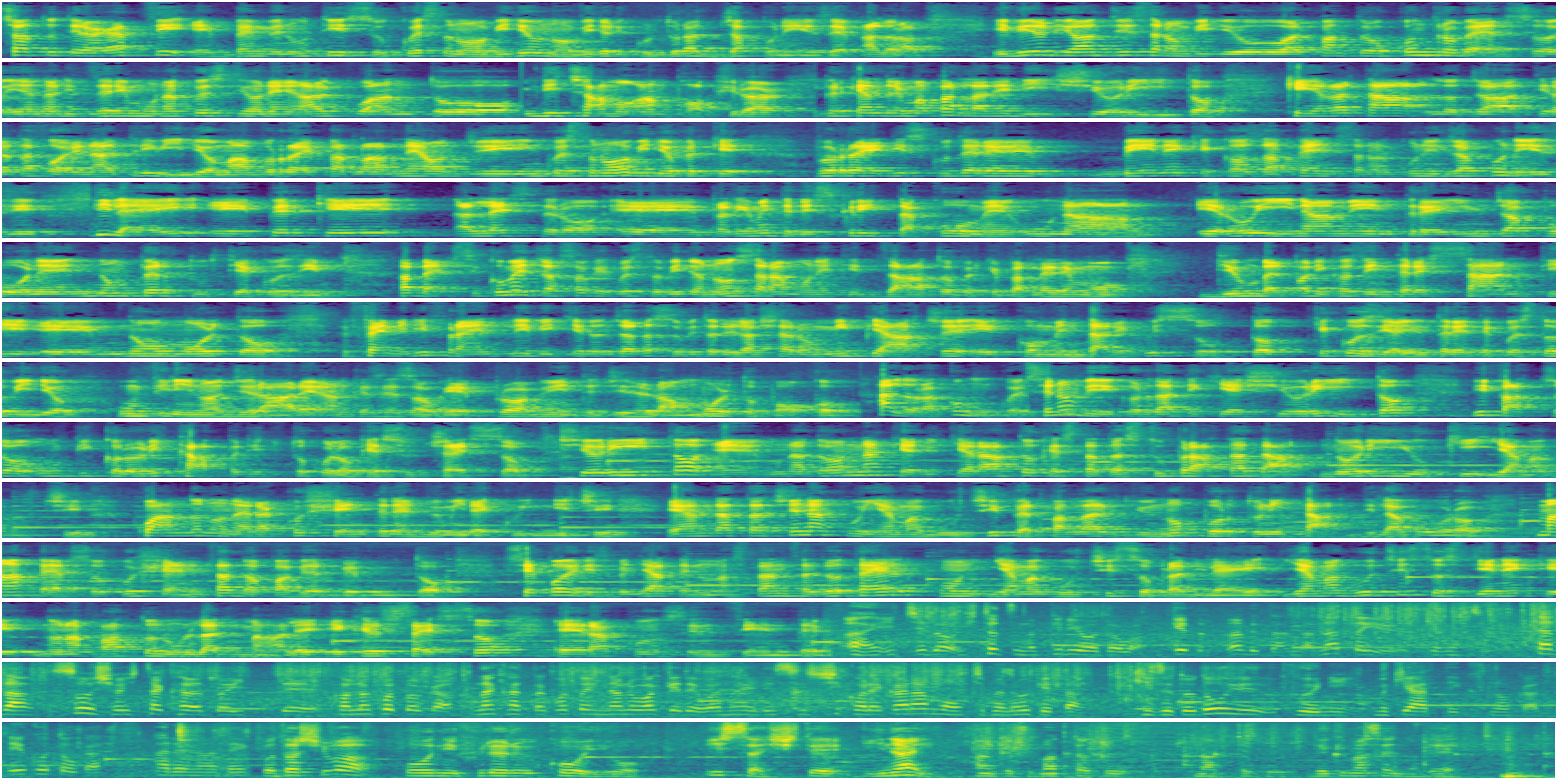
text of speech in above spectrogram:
Ciao a tutti ragazzi e benvenuti su questo nuovo video, un nuovo video di cultura giapponese. Allora, il video di oggi sarà un video alquanto controverso e analizzeremo una questione alquanto, diciamo, unpopular Perché andremo a parlare di Shiorito, che in realtà l'ho già tirata fuori in altri video Ma vorrei parlarne oggi in questo nuovo video perché vorrei discutere bene che cosa pensano alcuni giapponesi di lei e perché all'estero è praticamente descritta come una eroina mentre in Giappone non per tutti è così. Vabbè siccome già so che questo video non sarà monetizzato perché parleremo di un bel po' di cose interessanti e non molto family friendly vi chiedo già da subito di lasciare un mi piace e commentare qui sotto che così aiuterete questo video un filino a girare anche se so che probabilmente girerà molto poco. Allora comunque se non vi ricordate chi è Shiori Ito vi faccio un piccolo recap di tutto quello che è successo. Shiori Ito è una donna che ha dichiarato che è stata stuprata da Noriyuki Yamaguchi quando non era cosciente nel 2015 è andata a cena con Yamaguchi Gucci per parlare di un'opportunità di lavoro ma ha perso coscienza dopo aver bevuto. Si è poi risvegliata in una stanza d'hotel con Yamaguchi sopra di lei. Yamaguchi sostiene che non ha fatto nulla di male e che il sesso era consenziente. Ah, ただ訴訟したからといってこのことがなかったことになるわけではないですしこれからも自分の受けた傷とどういうふうに向き合っていくのかっていうことがあるので私は法に触れる行為を 一切していない判決全く納得できませんので、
